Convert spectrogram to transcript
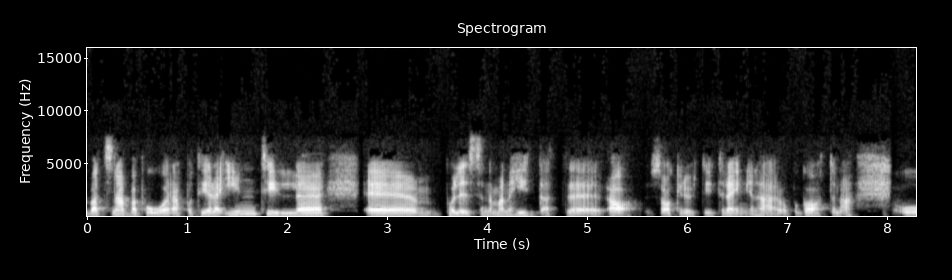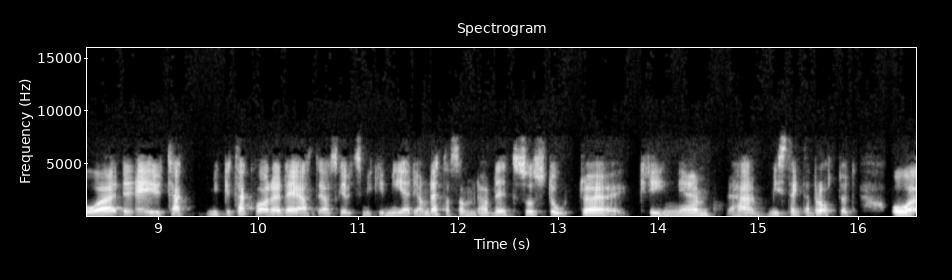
varit snabba på att rapportera in till eh, eh, polisen när man har hittat eh, ja, saker ute i terrängen här och på gatorna. Och det är ju tack, mycket tack vare det att det har skrivits mycket i media om detta som det har blivit så stort eh, kring eh, det här misstänkta brottet. Och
